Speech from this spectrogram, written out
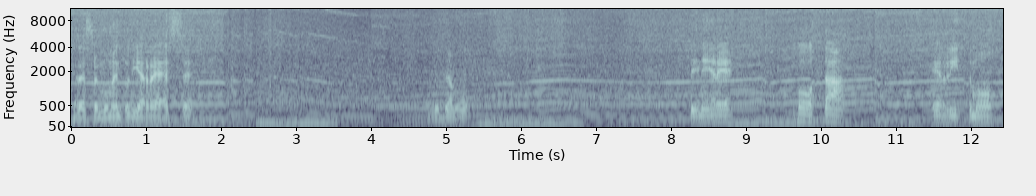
Che adesso è il momento di RS. Dobbiamo tenere botta e ritmo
